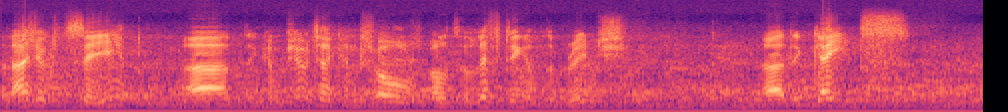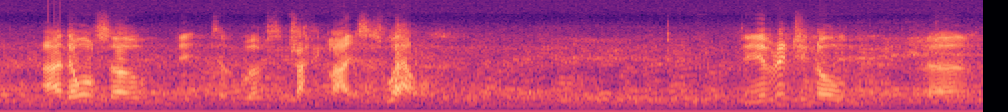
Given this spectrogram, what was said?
And as you can see, the computer controls both the lifting of the bridge uh, the gates, and also it works the traffic lights as well. The original um,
